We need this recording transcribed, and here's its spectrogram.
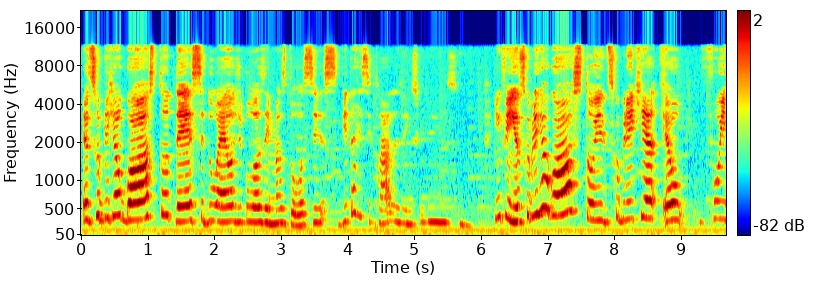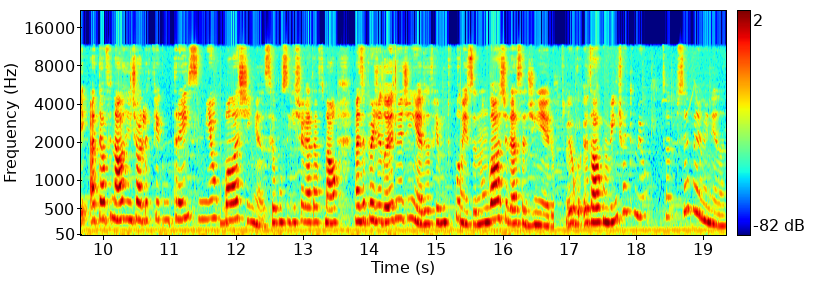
Eu descobri que eu gosto desse duelo de guloseimas doces. Vida reciclada, gente, que é isso? Enfim, eu descobri que eu gosto e descobri que eu fui até o final, gente, olha, fiquei com 3 mil bolachinhas. Eu consegui chegar até o final, mas eu perdi 2 mil dinheiros. Eu fiquei muito com isso. Eu não gosto de gastar dinheiro. Eu, eu tava com 28 mil. Pra você ver, menina.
